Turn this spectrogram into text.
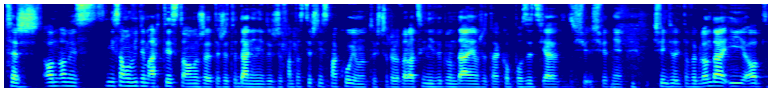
też, on, on jest niesamowitym artystą, że, te- że te dania nie dość, że fantastycznie smakują, no to jeszcze rewelacyjnie wyglądają, że ta kompozycja świe- świetnie, świetnie to wygląda i od,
